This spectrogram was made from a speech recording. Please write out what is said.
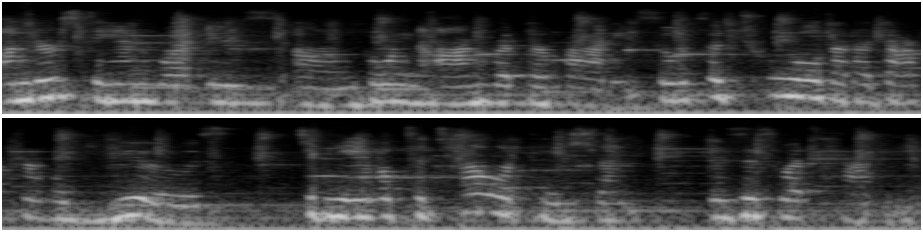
understand what is um, going on with their body. So it's a tool that a doctor would use to be able to tell a patient, this is what's happening.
